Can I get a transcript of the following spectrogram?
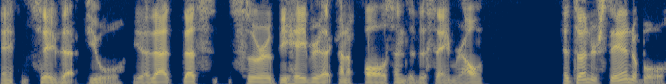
and save that fuel. You know, that that's sort of behavior that kind of falls into the same realm. It's understandable.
